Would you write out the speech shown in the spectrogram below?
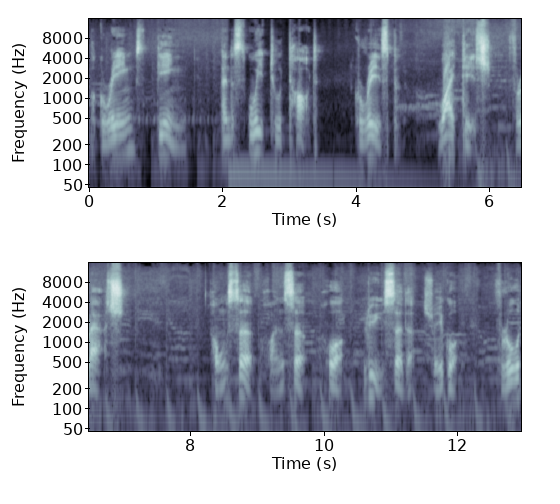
or green skin and sweet to tart, crisp, whitish flesh. 红色、黄色或绿色的水果，fruit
